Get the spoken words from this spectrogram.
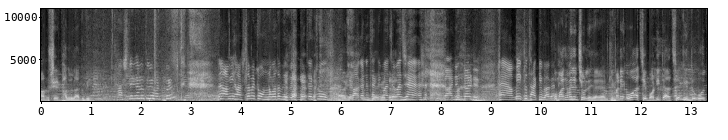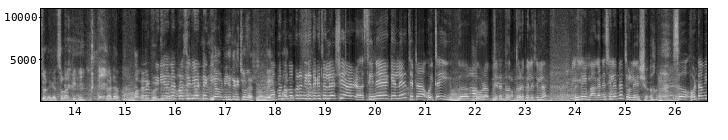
মানুষের ভালো লাগবে। হাসলে কেন তুমি হট করে? না আমি হাসলাম একটু অন্য কথা ভেবে। আমি তো একটু বাগানে থাকি মাঝে মাঝে। গার্ডেন গার্ডেন হ্যাঁ আমি একটু থাকি ও বাগানে মাঝে মাঝে চলে যায় আর কি। মানে ও আছে বডিটা আছে কিন্তু ও চলে গেছে সোলাঙ্কি নেই। একটা বাগানে ঘুরতে ফিরিয়ে আনার প্রসিডিওরটা কি? না নিজে থেকে চলে আসে মানে কখনো কখনো নিজে থেকে চলে আসি আর সিনে গেলে যেটা ওইটাই গৌরব যেটা ধরে ফেলেছিল। তুমি বাগানে ছিলে না চলে এসো। সো ওটা আমি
